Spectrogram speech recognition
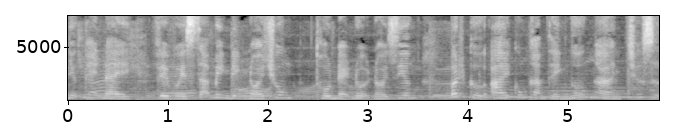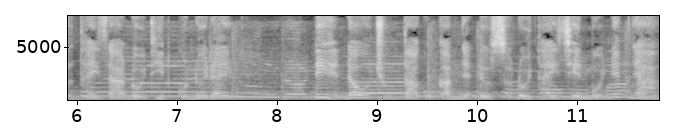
Những ngày này, về với xã Bình Định nói chung, thôn Đại Nội nói riêng, bất cứ ai cũng cảm thấy ngỡ ngàng trước sự thay da đổi thịt của nơi đây. Đi đến đâu chúng ta cũng cảm nhận được sự đổi thay trên mỗi nếp nhà,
